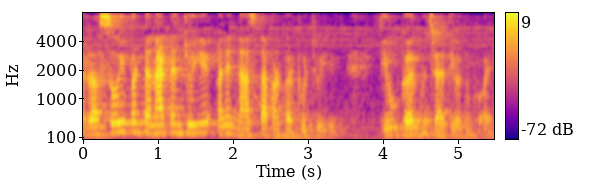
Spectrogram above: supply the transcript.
રસોઈ પણ ટનાટન જોઈએ અને નાસ્તા પણ ભરપૂર જોઈએ. એવું ઘર ગુજરાતીઓનું હોય.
